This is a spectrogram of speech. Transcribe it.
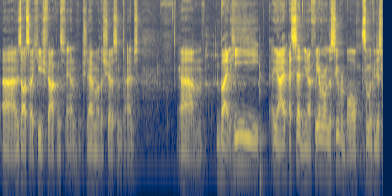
Uh, who's also a huge Falcons fan. We should have him on the show sometimes. Um, but he, you know, I, I said, you know, if we ever win the Super Bowl, someone could just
